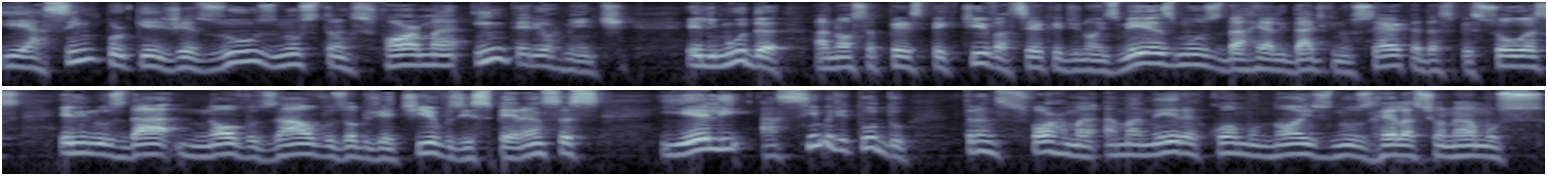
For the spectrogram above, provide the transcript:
E é assim porque Jesus nos transforma interiormente. Ele muda a nossa perspectiva acerca de nós mesmos, da realidade que nos cerca, das pessoas. Ele nos dá novos alvos, objetivos e esperanças. E ele, acima de tudo, transforma a maneira como nós nos relacionamos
